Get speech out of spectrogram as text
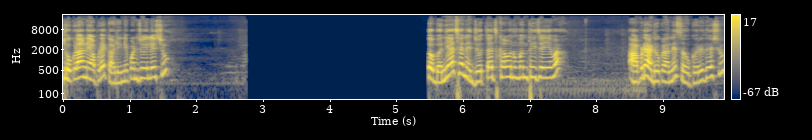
ઢોકળાને આપણે કાઢીને પણ જોઈ લઈશું. તો બન્યા છે ને, જોતા જ ખાવાનું મન થઈ જાય એવા? આપણે આ ઢોકળાને સર્વ કરી દઈશું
